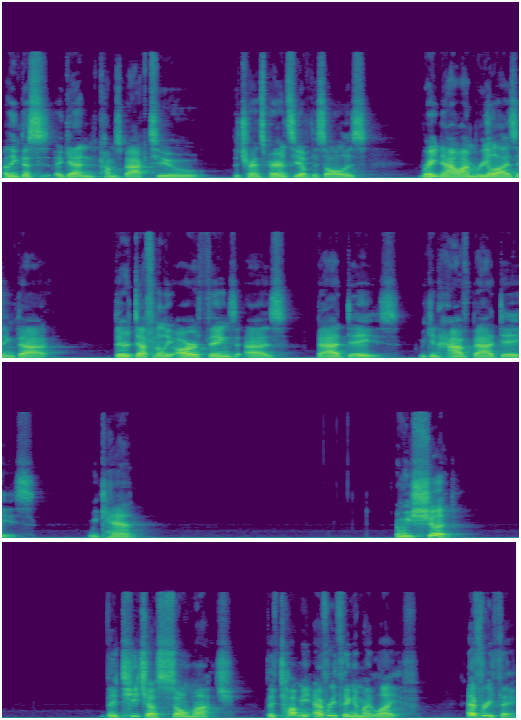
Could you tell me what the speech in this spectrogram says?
I think this again comes back to the transparency of this all is right now I'm realizing that there definitely are things as bad days. We can have bad days. We can. And we should. They teach us so much. They've taught me everything in my life. Everything.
